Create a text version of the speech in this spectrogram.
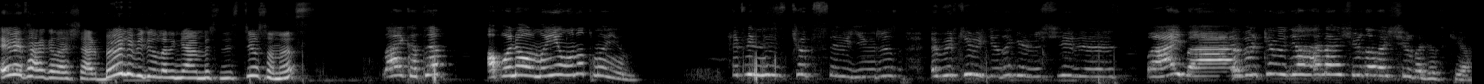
Evet arkadaşlar böyle videoların gelmesini istiyorsanız Like atıp abone olmayı unutmayın. Hepinizi çok seviyoruz. Öbürkü videoda görüşürüz. Bay bay. Öbürkü video hemen şurada ve şurada gözüküyor.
